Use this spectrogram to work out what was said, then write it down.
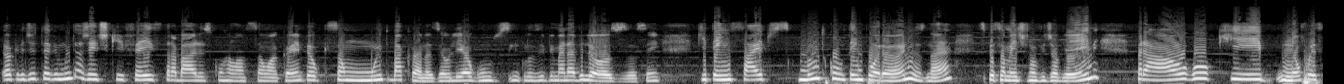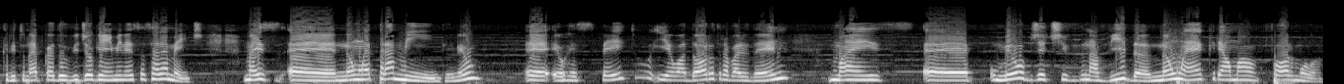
Eu acredito que teve muita gente que fez trabalhos com relação a Campbell que são muito bacanas. Eu li alguns, inclusive, maravilhosos, assim, que tem insights muito contemporâneos, né? Especialmente no videogame, para algo que não foi escrito na época do videogame necessariamente. Mas é, não é para mim, entendeu? É, eu respeito e eu adoro o trabalho dele, mas é, o meu objetivo na vida não é criar uma fórmula,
